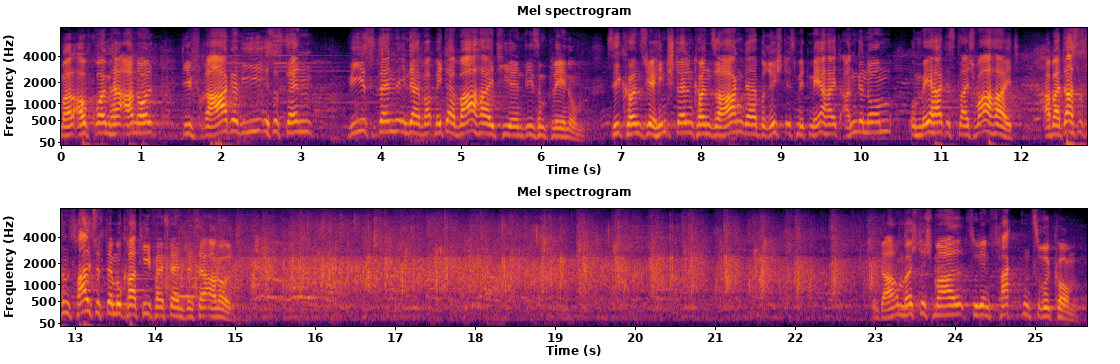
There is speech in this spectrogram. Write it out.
aufräumen, Herr Arnold. Die Frage, wie ist es denn, wie ist es denn mit der Wahrheit hier in diesem Plenum? Sie können sich hier hinstellen können sagen, der Bericht ist mit Mehrheit angenommen, und Mehrheit ist gleich Wahrheit. Aber das ist ein falsches Demokratieverständnis, Herr Arnold. Darum möchte ich einmal zu den Fakten zurückkommen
